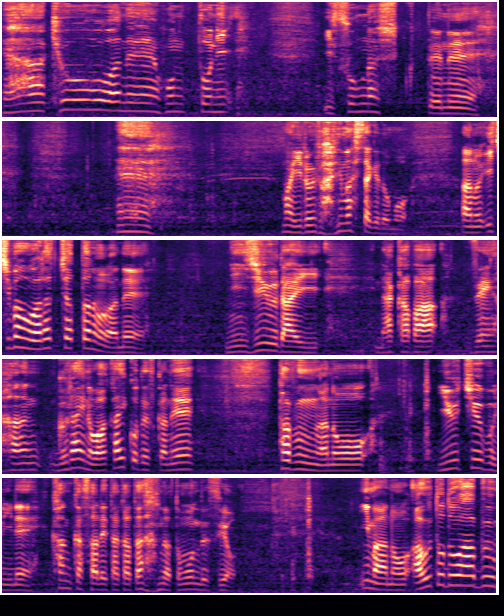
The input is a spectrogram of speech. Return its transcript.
いや今日はね本当に忙しくてね。えー、まあいろいろありましたけどもあの一番笑っちゃったのはね20代半ば前半ぐらいの若い子ですかね。多分あの YouTube にね感化された方なんだと思うんですよ。今あのアウトドアブー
